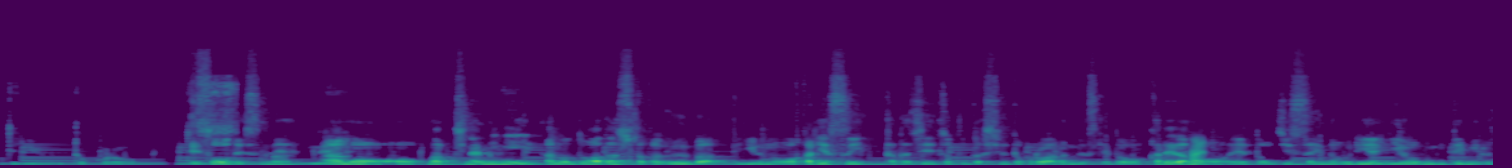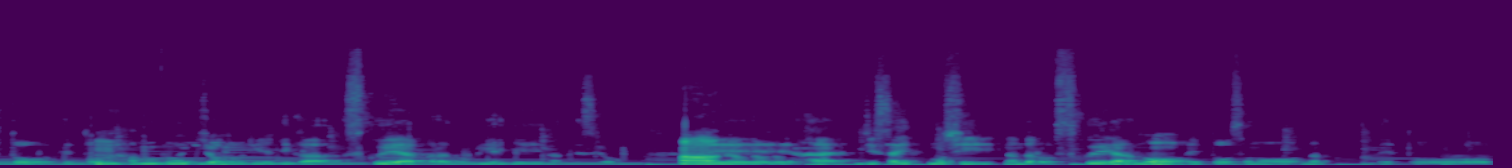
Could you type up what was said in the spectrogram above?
っていうところですかそうですね。あのまあ、ちなみにあのドアダッシュとかウーバーっていうのを分かりやすい形でちょっと出してるところはあるんですけど、彼らの、はい。えっと実際の売り上げを見てみると、えっとうん。半分以上の売り上げがスクエアからの売り上げなんですよ。ああ、えはい、実際、もし、なんだろう、スクエアの、えっと、その、なえっと、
